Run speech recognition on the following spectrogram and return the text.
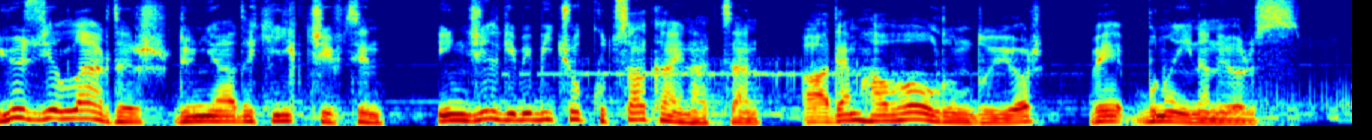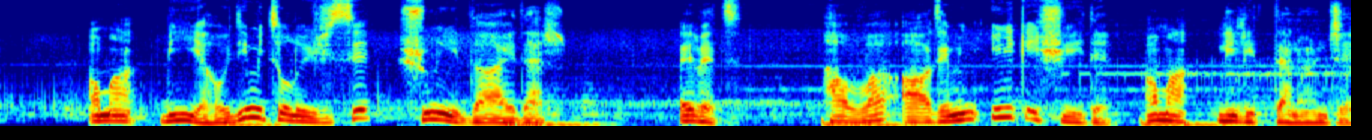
Yüzyıllardır dünyadaki ilk çiftin İncil gibi birçok kutsal kaynaktan Adem Havva olduğunu duyuyor ve buna inanıyoruz. Ama bir Yahudi mitolojisi şunu iddia eder. Evet, Havva Adem'in ilk eşiydi ama Lilith'ten önce.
